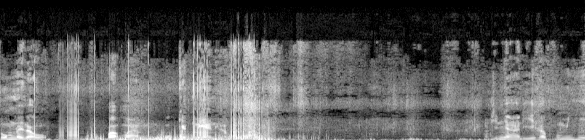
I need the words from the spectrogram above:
สมในเราประมาณหกเก็ดเม่นี่ครับ กินยาดีครับผมมีหิ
